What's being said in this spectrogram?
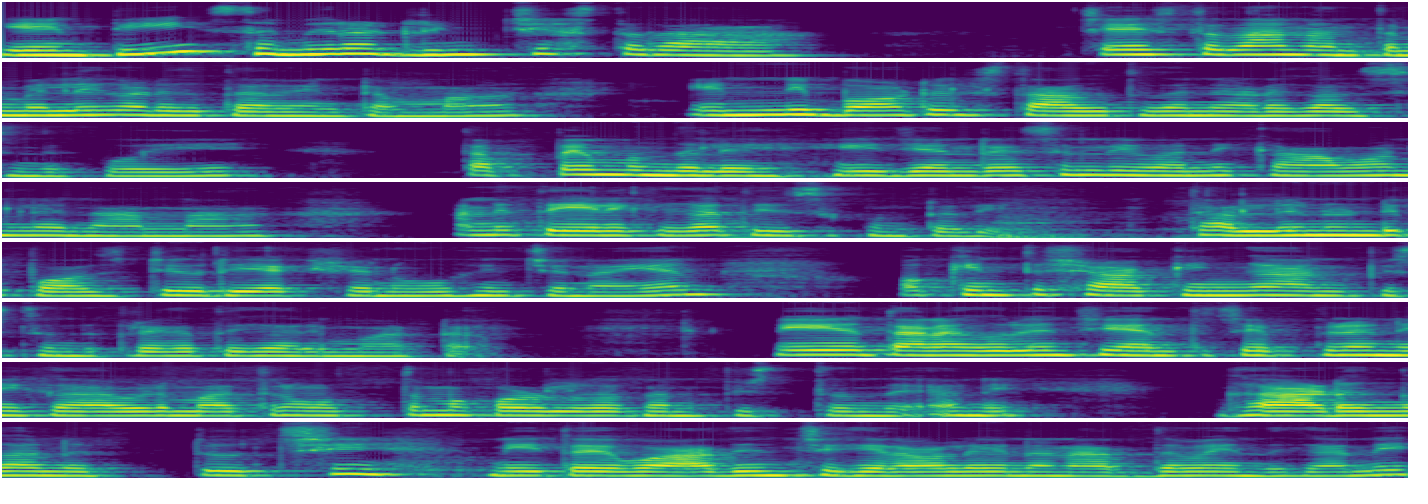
ఏంటి? సమీరా డ్రింక్ చేస్తుందా? చేస్తుందా అని అంత మెల్లిగా అడుగుతావేంటమ్మా? ఎన్ని బాటిల్స్ తాగుతుందని అడగాల్సింది పోయి తప్పేముందులే ఈ జనరేషన్లో ఇవన్నీ కామన్లే నాన్న అని తేలికగా తీసుకుంటుంది. తల్లి నుండి పాజిటివ్ రియాక్షన్ ఊహించిన అయన్ ఒకంత షాకింగ్గా అనిపిస్తుంది ప్రగతి గారి మాట. నేను తన గురించి ఎంత చెప్పినా నీకు ఆవిడ మాత్రం ఉత్తమ కొడలుగా కనిపిస్తుంది అని గాఢంగా నిట్టూర్చి నీతో వాదించి గెలవలేనని అర్థమైంది కానీ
